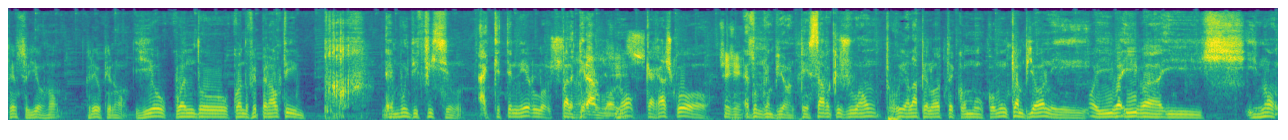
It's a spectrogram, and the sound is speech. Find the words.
pienso yo, ¿no? Creo que no. Yo cuando, cuando fue penalti, es muy difícil, hay que tenerlos para tirarlo, ¿no? Carrasco Sí, sí. es un campeón. Pensaba que João corría la pelota como, como un campeón y iba, iba y, y no,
